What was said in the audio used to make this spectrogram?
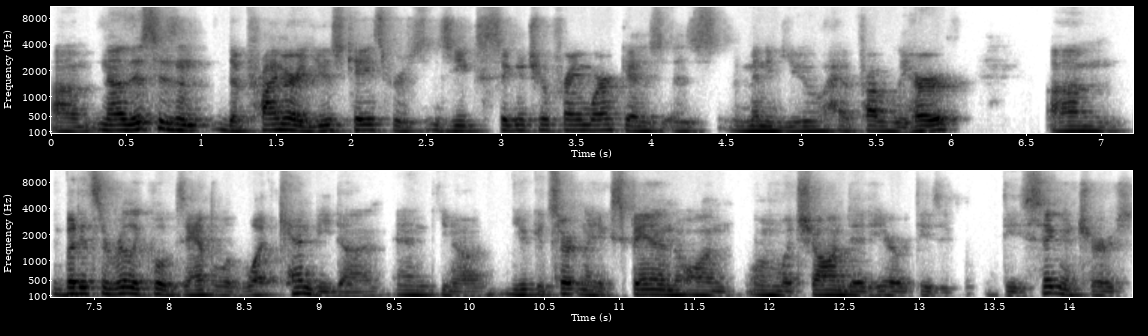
Um, now, this isn't the primary use case for Zeek's signature framework, as, as many of you have probably heard, um, but it's a really cool example of what can be done. And you know, you could certainly expand on, on what Sean did here with these, these signatures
